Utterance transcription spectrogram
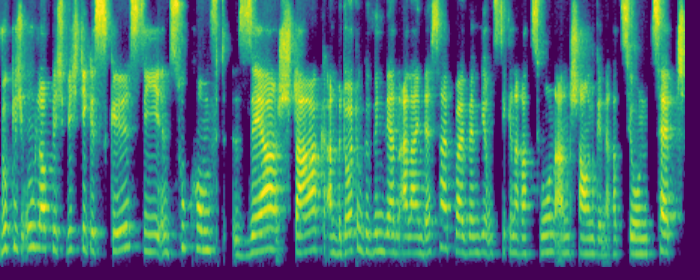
wirklich unglaublich wichtige Skills, die in Zukunft sehr stark an Bedeutung gewinnen werden. Allein deshalb, weil wenn wir uns die Generationen anschauen, Generation Z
